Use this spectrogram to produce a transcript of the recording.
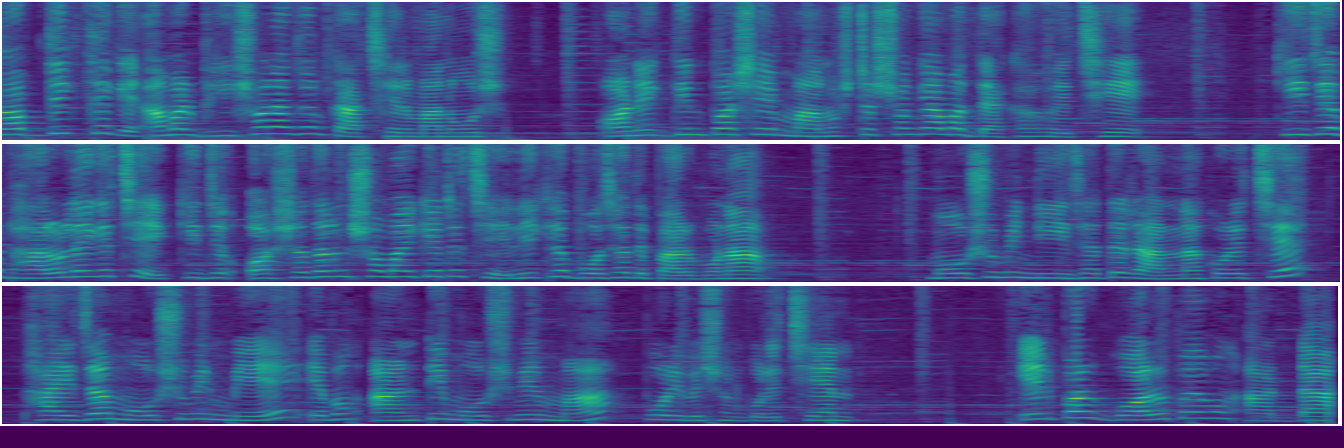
সব দিক থেকে আমার ভীষণ একজন কাছের মানুষ। অনেক দিন পর সেই মানুষটার সঙ্গে আমার দেখা হয়েছে। কি যে ভালো লেগেছে, কি যে অসাধারণ সময় কেটেছে লিখে বোঝাতে পারব না। মৌসুমী নিজ হাতে রান্না করেছে, ফাইজা মৌসুমীর মেয়ে এবং আন্টি মৌসুমীর মা পরিবেশন করেছেন। এরপর গল্প এবং আড্ডা।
